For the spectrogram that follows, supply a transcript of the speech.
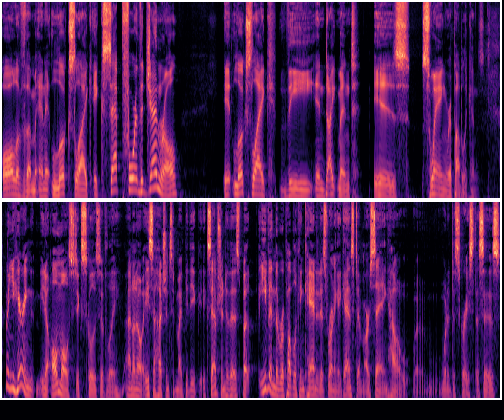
all of them, and it looks like, except for the general, it looks like the indictment is swaying Republicans. I mean, you're hearing, you know, almost exclusively. I don't know. Asa Hutchinson might be the exception to this, but even the Republican candidates running against him are saying how uh, what a disgrace this is,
